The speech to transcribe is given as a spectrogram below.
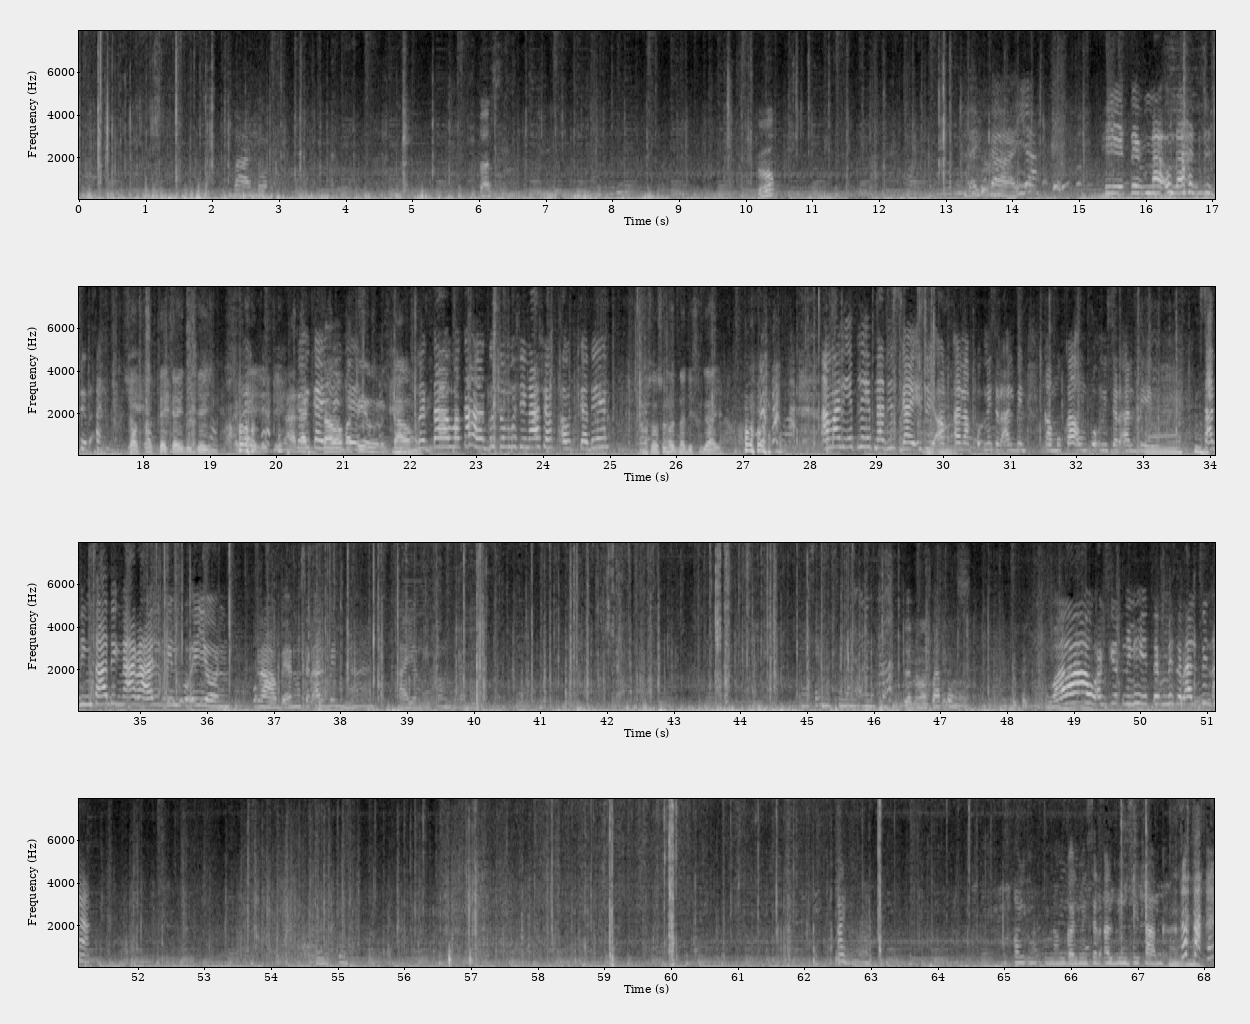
balot. Taas. Cook. Dahil kaya. Hitir na unahan si Sir. Shout out kay Kylie Jane. Okay, di nga. Kay Nagtawa Kylie pati Jane. oh. Nagtawa. Nagtawa ka ha? Gusto mo sinashout out ka din? Ang susunod na this guy. Ang maliit-liit na this guy is yung anak po ni Sir Alvin. Kamukhaon po ni Sir Alvin. Mm. Sading-sading na ara Alvin po iyon. Grabe, ano Sir Alvin yan. Sayang ito. ang gamit. Nasaan na sa mga ano pa? Yan oh. Patos. Ito pa. Wow! Ang cute ng heater ni Sir Alvin ah. Dito. Tinanggal ni Sir Alvin si Tag.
